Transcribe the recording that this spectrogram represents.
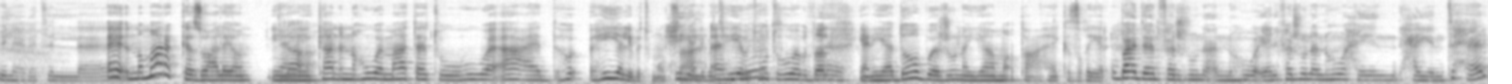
بلعبة ال إيه إنه ما ركزوا عليهم يعني لا. كان إنه هو ماتت وهو قاعد هو هي اللي بتموت صح؟ هي اللي إيه، هي بتموت. بتموت وهو بضل إيه. يعني يا دوب ورجونا إياه مقطع هيك صغير وبعدين فرجونا إنه هو يعني فرجونا إنه هو حين... حينتحر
